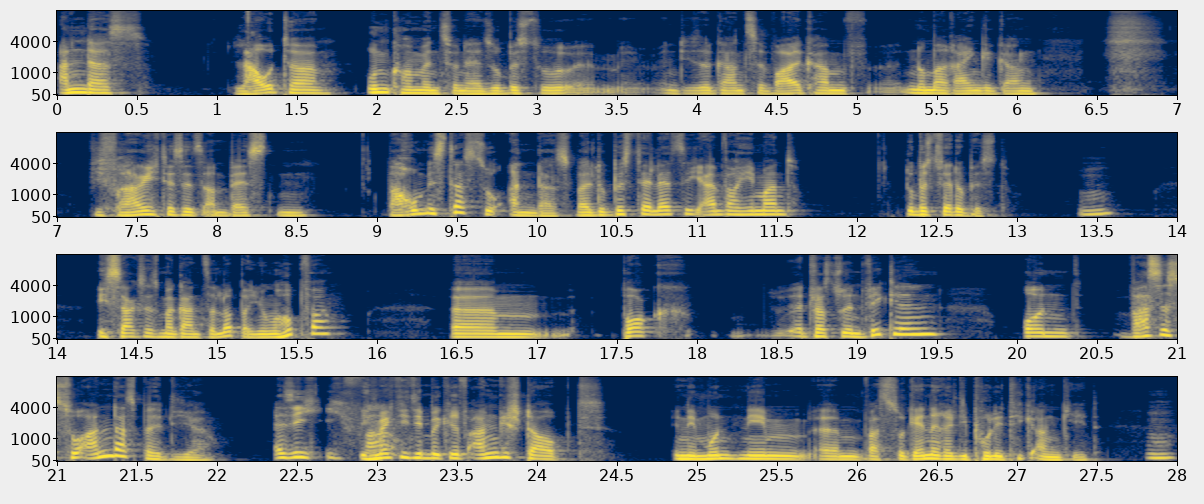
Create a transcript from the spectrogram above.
anders, lauter, unkonventionell. So bist du ähm, in diese ganze Wahlkampfnummer reingegangen. Wie frage ich das jetzt am besten? Warum ist das so anders? Weil du bist ja letztlich einfach jemand, du bist wer du bist. Mhm. Ich sag's jetzt mal ganz salopp, ein junger Hupfer, ähm, Bock, etwas zu entwickeln. Und was ist so anders bei dir? Also ich, ich, Ich möchte nicht den Begriff angestaubt in den Mund nehmen, ähm, was so generell die Politik angeht. Mhm.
